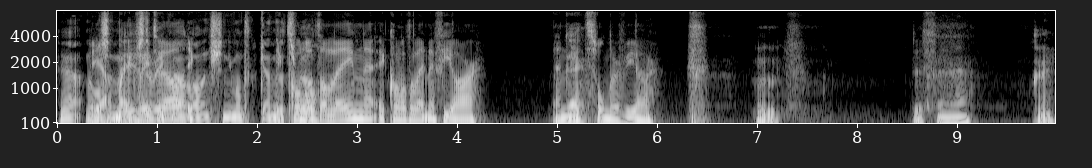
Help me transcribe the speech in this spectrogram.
4. Ja, dat Ja, was in de eerste week wel, na ik- launch. Niemand kende Ik het kon, spel. het alleen, ik kon het alleen in VR. En Oké. niet zonder VR. Hm. Dus eh, Oké.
